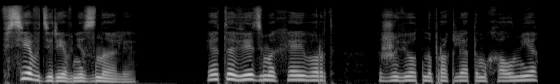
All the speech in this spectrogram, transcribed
Все в деревне знали. Эта ведьма Хейвард живет на проклятом холме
